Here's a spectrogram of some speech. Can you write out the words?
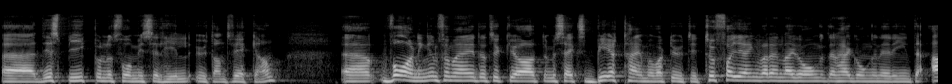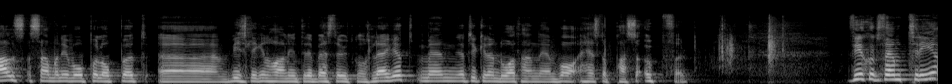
Eh, det är spik på nummer 2 Missile Hill utan tvekan. Eh, varningen för mig, det tycker jag att nummer 6 Beartime har varit ute i tuffa gäng varenda gång. Den här gången är det inte alls samma nivå på loppet. Eh, visserligen har han inte det bästa utgångsläget, men jag tycker ändå att han är en häst att passa upp för. V75 3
